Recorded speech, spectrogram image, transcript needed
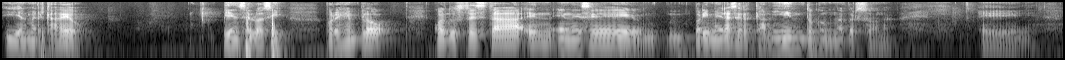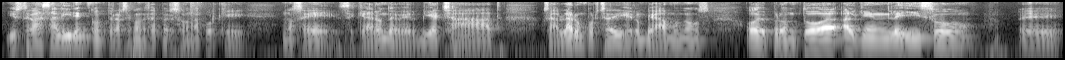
y el mercadeo. Piénselo así. Por ejemplo, cuando usted está en, ese primer acercamiento con una persona, eh, y usted va a salir a encontrarse con esa persona porque, no sé, se quedaron de ver vía chat, o sea, hablaron por chat y dijeron veámonos, o de pronto alguien le hizo, eh,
